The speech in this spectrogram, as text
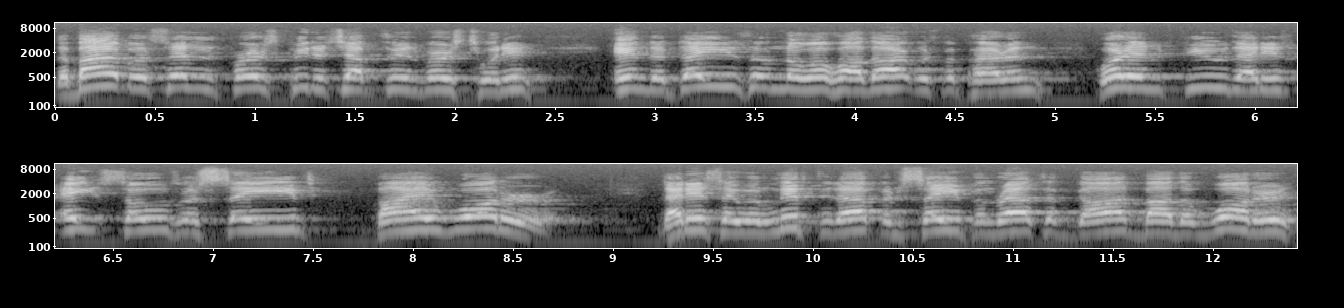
The Bible says in 1 Peter chapter 3 and verse 20, in the days of Noah, while the ark was preparing, wherein few, that is, eight souls, were saved by water. That is, they were lifted up and saved from the wrath of God by the water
